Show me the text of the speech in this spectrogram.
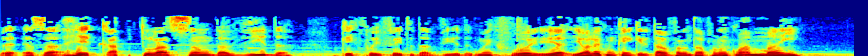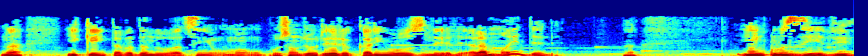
é, essa recapitulação da vida. O que, foi feito da vida? Como é que foi? E, e olha com quem que ele estava falando. Estava falando com a mãe, né? E quem estava dando assim uma, um puxão de orelha carinhoso nele era a mãe dele. Né? Inclusive,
